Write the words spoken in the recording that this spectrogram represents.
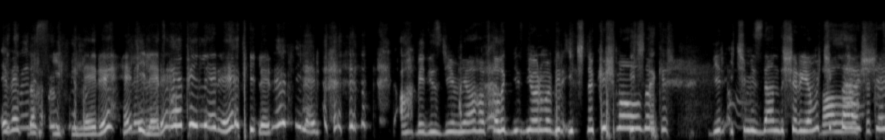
evet daha ileri, hep İleri hep ileri, hep ileri, hep ileri. Ah Bedizciğim ya haftalık biz yoruma bir iç döküş mü oldu? dökür. Bir içimizden dışarıya mı çıktı Vallahi her çıktı. şey?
